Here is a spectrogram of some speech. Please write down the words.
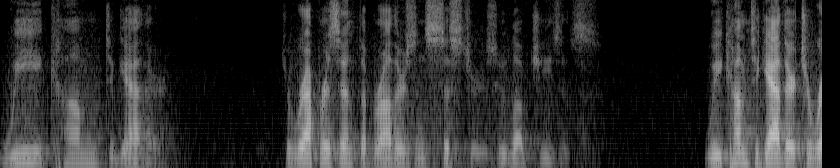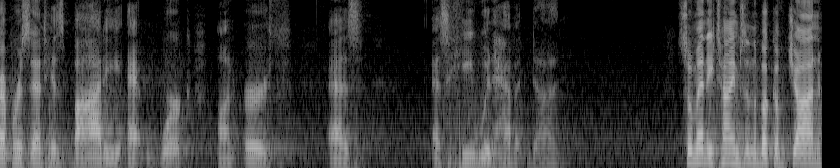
we come together to represent the brothers and sisters who love Jesus. We come together to represent his body at work on earth as, as he would have it done. So many times in the book of John,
